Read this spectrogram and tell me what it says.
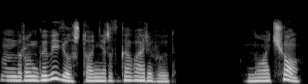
Дронго видел, что они разговаривают. Но о чем?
